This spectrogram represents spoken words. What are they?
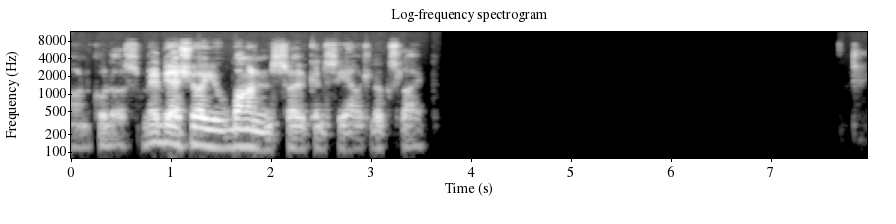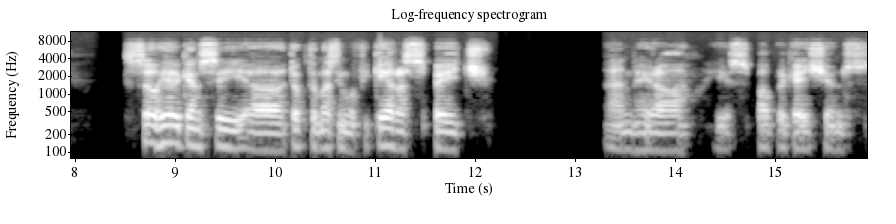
on Kudos. Maybe I show you one so you can see how it looks like. So here you can see uh, Dr. Massimo Figueira's page, and here are his publications.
